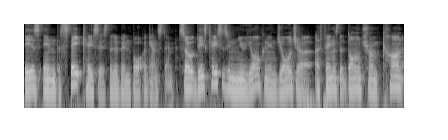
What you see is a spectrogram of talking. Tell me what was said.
is in the state cases that have been brought against him. So these cases in New York and in Georgia are things that Donald Trump can't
